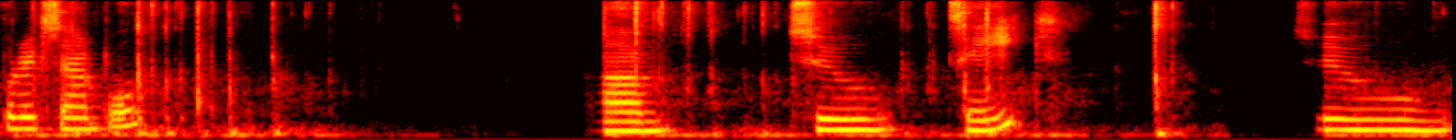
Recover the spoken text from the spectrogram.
for example. Um, to take, to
